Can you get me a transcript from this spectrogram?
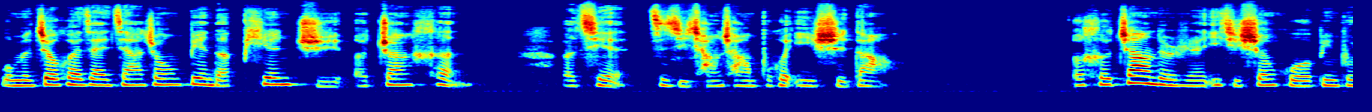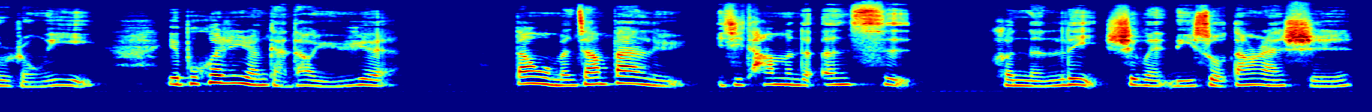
我们就会在家中变得偏执而专横，而且自己常常不会意识到。而和这样的人一起生活并不容易，也不会令人感到愉悦。当我们将伴侣以及他们的恩赐和能力视为理所当然时，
